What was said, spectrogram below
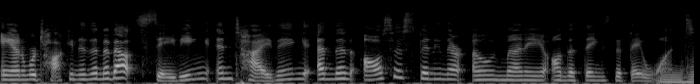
and we're talking to them about saving and tithing and then also spending their own money on the things that they want.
